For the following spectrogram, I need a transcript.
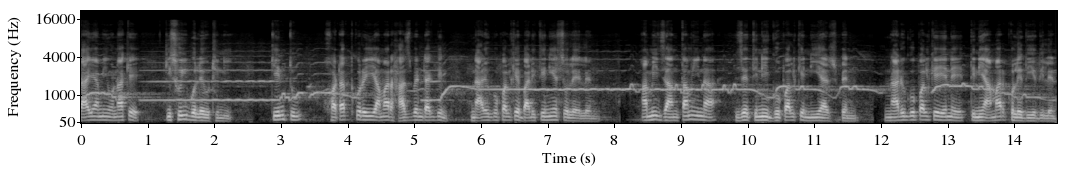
তাই আমি ওনাকে কিছুই বলে উঠিনি। কিন্তু হঠাৎ করেই আমার হাজব্যান্ড একদিন নারী গোপালকে বাড়িতে নিয়ে চলে এলেন। আমি জানতামই না যে তিনি গোপালকে নিয়ে আসবেন। নারী গোপালকে এনে তিনি আমার কোলে দিয়ে দিলেন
